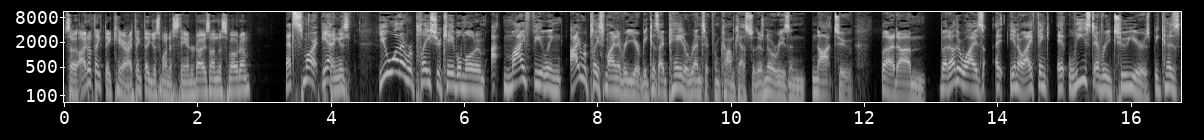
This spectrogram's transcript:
So I don't think they care. I think they just want to standardize on this modem. That's smart. yeah. thing is- you want to replace your cable modem. I, my feeling, I replace mine every year because I pay to rent it from Comcast, so there's no reason not to. But um, but otherwise, I, you know, I think at least every two years because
